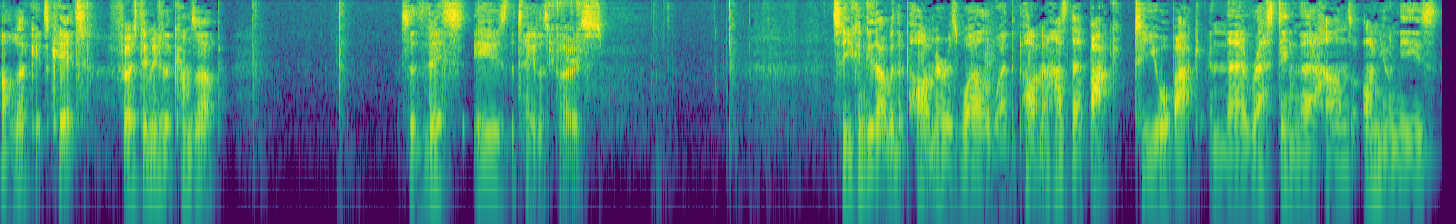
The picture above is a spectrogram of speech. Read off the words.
Oh look, it's Kit. First image that comes up. So this is the tailor's pose. So you can do that with a partner as well, where the partner has their back to your back and they're resting their hands on your knees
